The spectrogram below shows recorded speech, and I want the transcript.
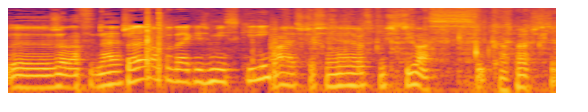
Yy, żelatynę. Przelewam to do jakiejś miski. A, jeszcze się nie rozpuściła, suka, patrzcie.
